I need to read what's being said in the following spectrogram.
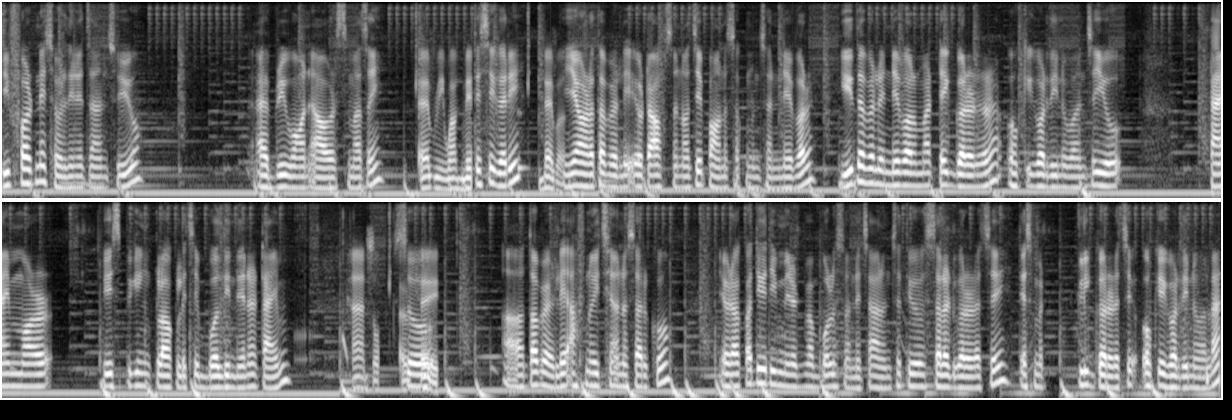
डिफल्ट नै छोडिदिन चाहन्छु यो एभ्री वान आवर्समा चाहिँ. त्यसै गरी. यहाँबाट तपाईँहरूले एउटा अप्सन अझै पाउन सक्नुहुन्छ नेभर यदि तपाईँले नेभरमा टेक गरेर ओके गरिदिनु भयो भने चाहिँ यो टाइमर यो स्पिकिङ क्लकले चाहिँ बोलिदिँदैन टाइम. अ, तपाईँहरूले आफ्नो इच्छाअनुसारको एउटा कति कति मिनटमा बोलोस् भन्ने चाहनुहुन्छ त्यो सेलेक्ट गरेर चाहिँ त्यसमा क्लिक गरेर चाहिँ ओके गरिदिनु होला.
